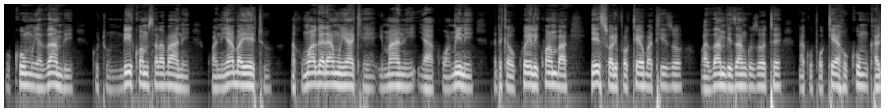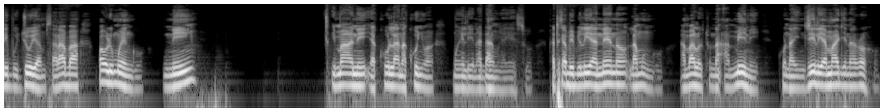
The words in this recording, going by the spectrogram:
hukumu ya dhambi kutundikwa msalabani kwa niaba yetu na kumwaga damu yake imani ya kuamini katika ukweli kwamba yesu alipokea ubatizo wa dhambi zangu zote na kupokea hukumu karibu juu ya msalaba wa ulimwengu. Ni imani ya kula na kunywa mwili na damu ya yesu. Katika bibilia neno la mungu ambalo tunaamini kuna injili ya maji na roho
